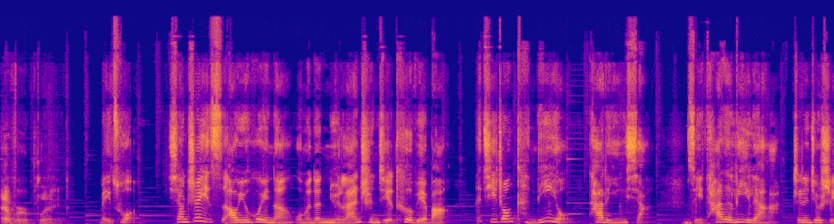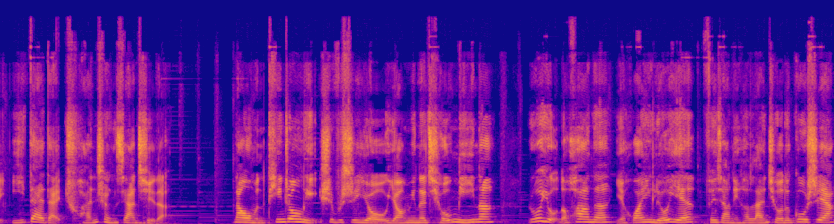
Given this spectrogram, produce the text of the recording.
ever played. 没错，像这一次奥运会呢，我们的女篮成绩也特别棒，那其中肯定有她的影响，所以她的力量啊，真的就是一代代传承下去的。那我们的听众里是不是有姚明的球迷呢？如果有的话呢，也欢迎留言分享你和篮球的故事呀。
